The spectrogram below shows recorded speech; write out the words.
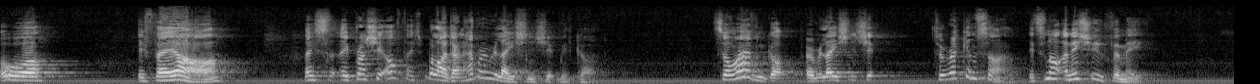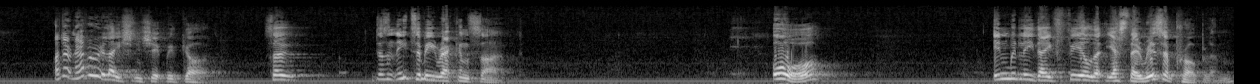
or if they are, they, they brush it off. They say, well, I don't have a relationship with God. So I haven't got a relationship to reconcile. It's not an issue for me. I don't have a relationship with God. So it doesn't need to be reconciled. Or inwardly they feel that yes, there is a problem,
